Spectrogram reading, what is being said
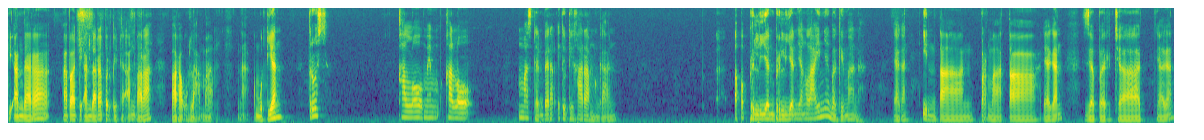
di antara apa di antara perbedaan para para ulama. Nah kemudian terus kalau mem kalau emas dan perak itu diharamkan apa berlian-berlian yang lainnya bagaimana? Ya kan? Intan permata ya kan? Zabarjat ya kan?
